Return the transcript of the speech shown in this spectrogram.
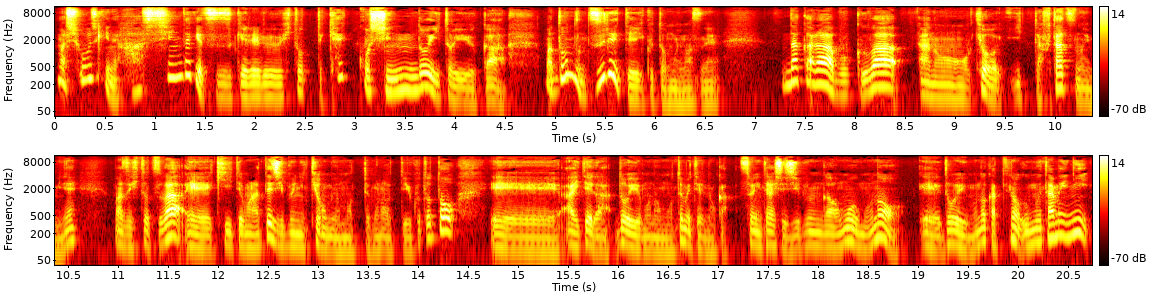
まあ正直ね、発信だけ続けれる人って結構しんどいというか、まあどんどんずれていくと思いますね。だから僕は、あの、今日言った2つの意味ね。まず1つは、えー、聞いてもらって自分に興味を持ってもらうっていうことと、えー、相手がどういうものを求めてるのか、それに対して自分が思うものを、え、どういうものかっていうのを生むために、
